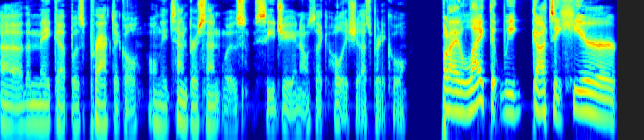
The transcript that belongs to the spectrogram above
uh, the makeup was practical. Only 10% was CG. And I was like, holy shit, that's pretty cool. But I like that we got to hear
